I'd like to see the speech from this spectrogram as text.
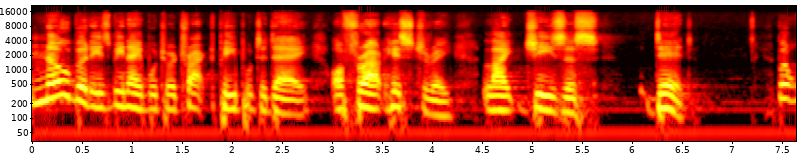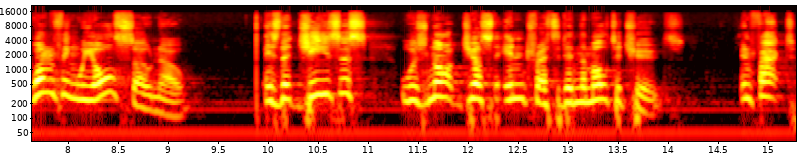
nobody has been able to attract people today or throughout history like Jesus did. But one thing we also know is that Jesus was not just interested in the multitudes. In fact,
